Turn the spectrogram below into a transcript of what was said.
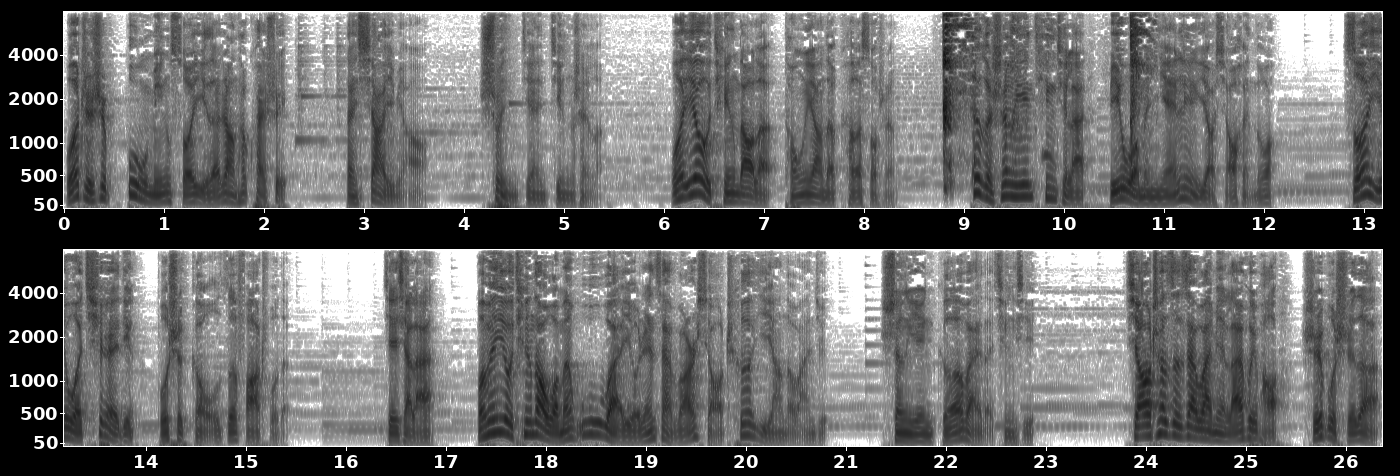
我只是不明所以的让他快睡，但下一秒，瞬间精神了。我又听到了同样的咳嗽声，这个声音听起来比我们年龄要小很多，所以我确定不是狗子发出的。接下来，我们又听到我们屋外有人在玩小车一样的玩具，声音格外的清晰。小车子在外面来回跑，时不时的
